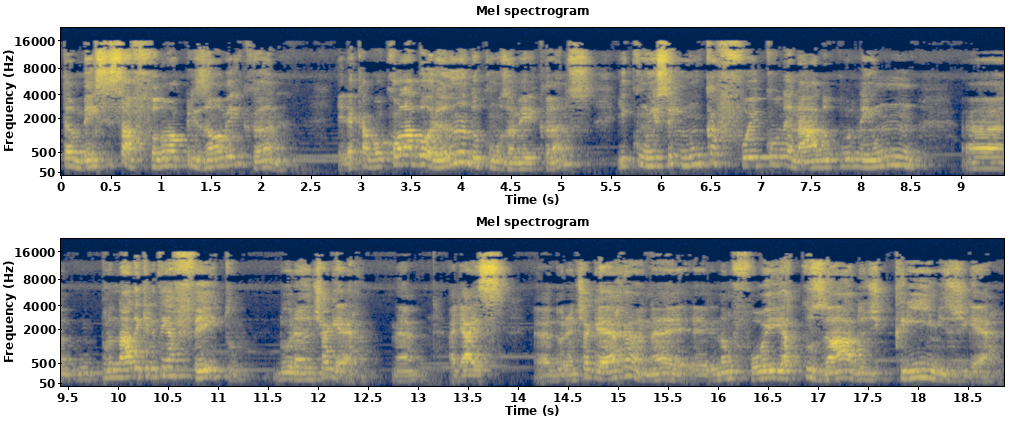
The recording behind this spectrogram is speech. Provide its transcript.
também se safou de uma prisão americana. Ele acabou colaborando com os americanos e com isso ele nunca foi condenado por nenhum uh, por nada que ele tenha feito durante a guerra. Né? Aliás, uh, durante a guerra, né, ele não foi acusado de crimes de guerra.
